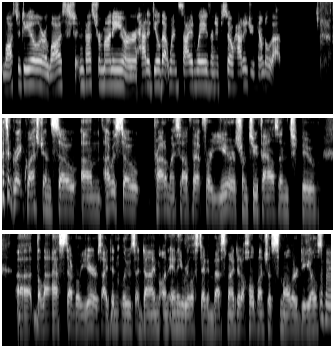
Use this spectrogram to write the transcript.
lost a deal or lost investor money or had a deal that went sideways? And if so how did you handle that? That's a great question. So um, i was so proud of myself that for years from 2000 to uh, the last several years, I didn't lose a dime on any real estate investment. I did a whole bunch of smaller deals. Mm-hmm.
